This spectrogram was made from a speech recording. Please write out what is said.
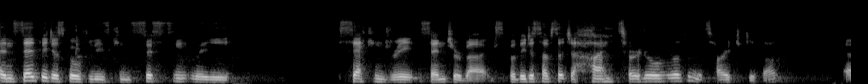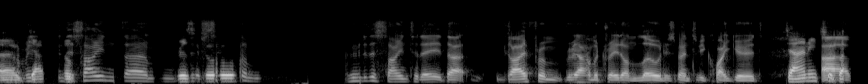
Instead, they just go for these consistently second-rate centre backs, but they just have such a high turnover of them; it's hard to keep up. Uh, I mean, Gabriel- they signed. Um, some- who did they sign today? That guy from Real Madrid on loan who's meant to be quite good. Danny Uh,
